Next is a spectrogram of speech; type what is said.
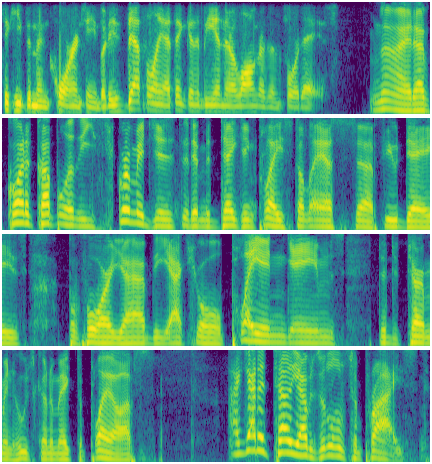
to keep him in quarantine. But he's definitely, I think, going to be in there longer than four days. All right, I've caught a couple of these scrimmages that have been taking place the last uh, few days before you have the actual play-in games to determine who's going to make the playoffs. I got to tell you, I was a little surprised.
